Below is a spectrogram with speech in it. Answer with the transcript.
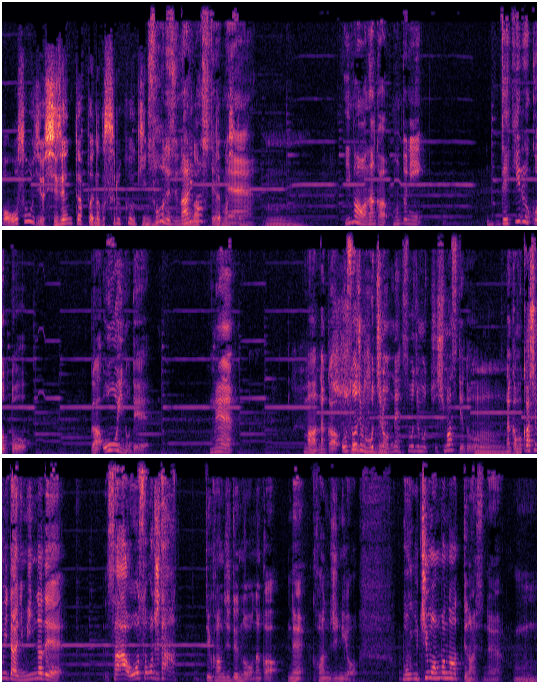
ぱ大掃除を自然とやっぱりなんかする空気にそうですよなりましたよね、うん、今はなんか本当にできることが多いのでね。まあなんかお掃除ももちろんね、ね、掃除もしますけど、うん、なんか昔みたいにみんなでさあ大掃除だっていう感じでのなんかね感じには。もううちもあんまなってないですね、うん、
